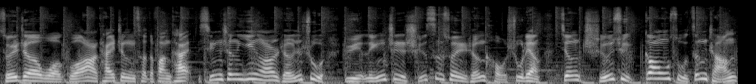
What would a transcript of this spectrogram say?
随着我国二胎政策的放开，新生婴儿人数与零至十四岁人口数量将持续高速增长，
